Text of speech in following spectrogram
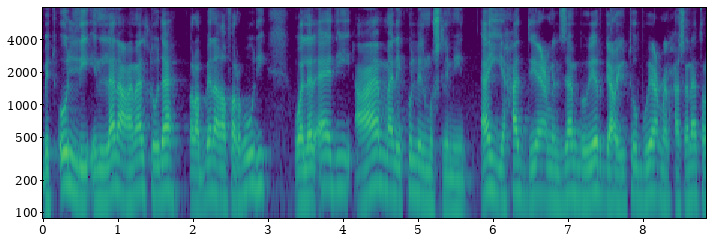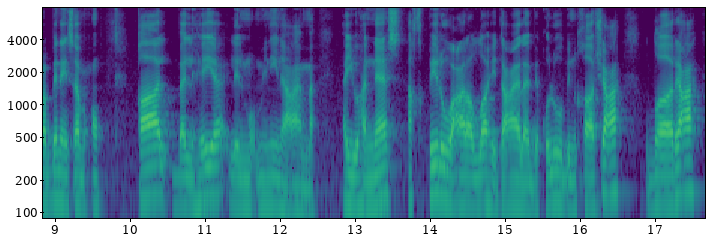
بتقول لي إن اللي أنا عملته ده ربنا غفره لي ولا الآية دي عامة لكل المسلمين؟ أي حد يعمل ذنب ويرجع يتوب ويعمل حسنات ربنا يسامحه. قال بل هي للمؤمنين عامة. أيها الناس أقبلوا على الله تعالى بقلوب خاشعة ضارعة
